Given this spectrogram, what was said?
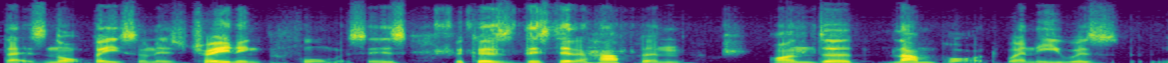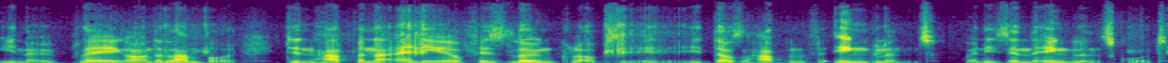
that it's not based on his training performances because this didn't happen under Lampard when he was, you know, playing under Lampard. It didn't happen at any of his loan clubs. It, it doesn't happen for England when he's in the England squad.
